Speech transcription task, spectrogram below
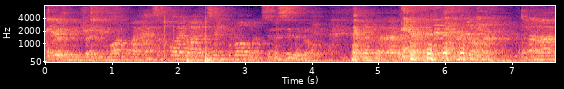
here's an interesting one. I had to highlight the Ten Commandments in the synagogue. Uh,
